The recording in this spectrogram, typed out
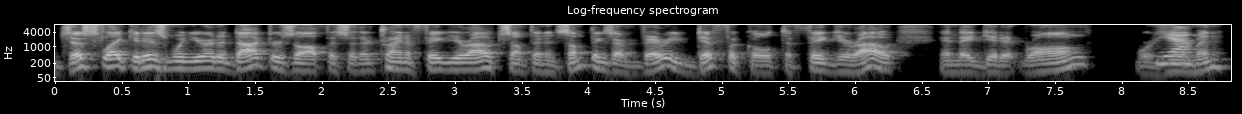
just like it is when you're at a doctor's office and they're trying to figure out something and some things are very difficult to figure out and they get it wrong we're yeah. human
